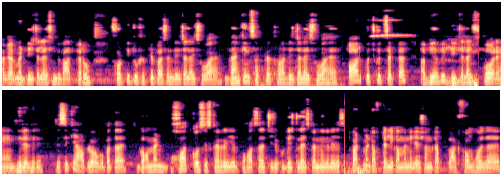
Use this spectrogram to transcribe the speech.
अगर मैं डिजिटलाइजेशन की बात करूँ 40 टू 50 परसेंट डिजिटलाइज हुआ है। बैंकिंग सेक्टर थोड़ा डिजिटलाइज हुआ है और कुछ कुछ सेक्टर अभी अभी डिजिटलाइज हो रहे हैं धीरे धीरे जैसे कि आप लोगों को पता है गवर्नमेंट बहुत कोशिश कर रही है बहुत सारी चीज़ों को डिजिटलाइज करने के लिए। जैसे डिपार्टमेंट ऑफ़ टेलीकम्युनिकेशन का प्लेटफॉर्म हो जाए,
